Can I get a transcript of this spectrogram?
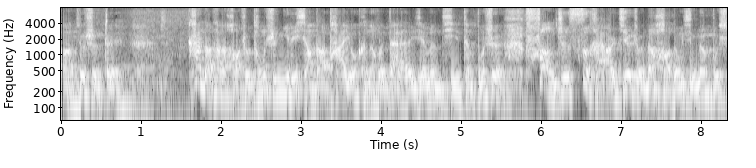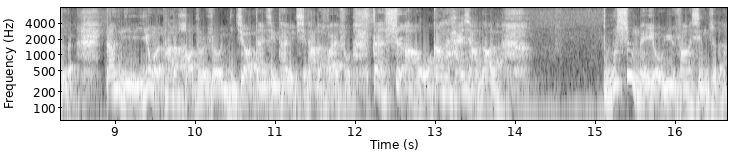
啊，就是对，看到它的好处，同时你得想到它有可能会带来的一些问题。它不是放之四海而皆准的好东西，那不是的。当你用了它的好处的时候，你就要担心它有其他的坏处。但是啊，我刚才还想到了。不是没有预防性质的。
